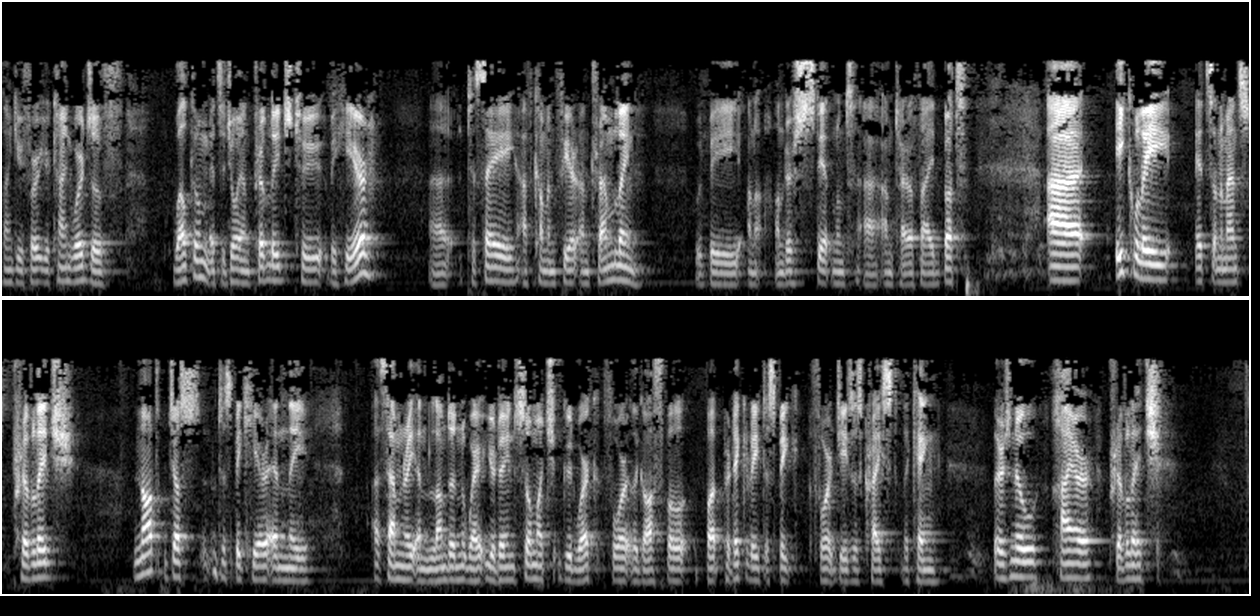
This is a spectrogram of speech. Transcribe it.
thank you for your kind words of welcome. It's a joy and privilege to be here. Uh, to say I've come in fear and trembling would be an understatement. Uh, I'm terrified. But uh, equally, it's an immense privilege not just to speak here in the seminary in London where you're doing so much good work for the gospel, but particularly to speak for Jesus Christ the King. There's no higher privilege.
